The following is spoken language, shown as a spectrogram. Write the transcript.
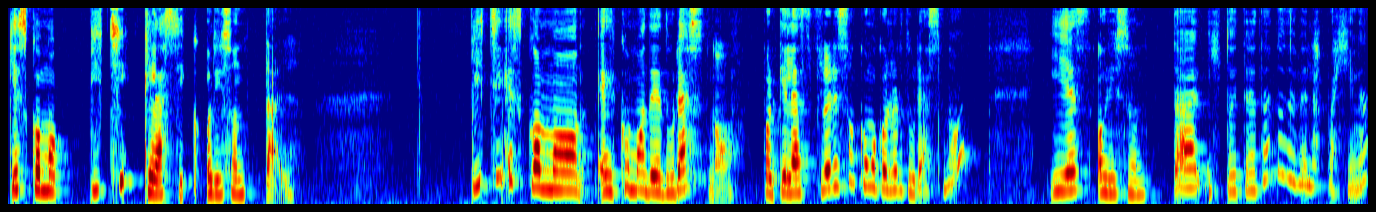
que es como Pichi Classic horizontal. Pichi es como, es como de durazno, porque las flores son como color durazno y es horizontal y estoy tratando de ver las páginas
